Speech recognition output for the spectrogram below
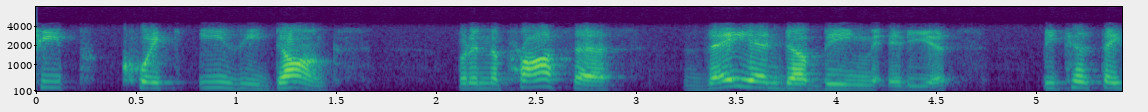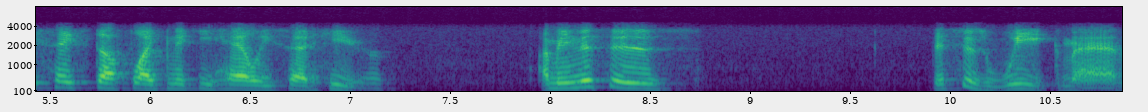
cheap, quick, easy dunks. But in the process, they end up being the idiots because they say stuff like Nikki Haley said here. I mean, this is this is weak, man.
